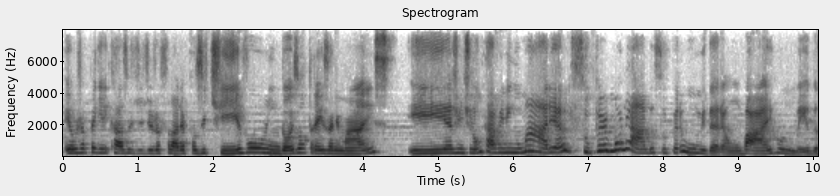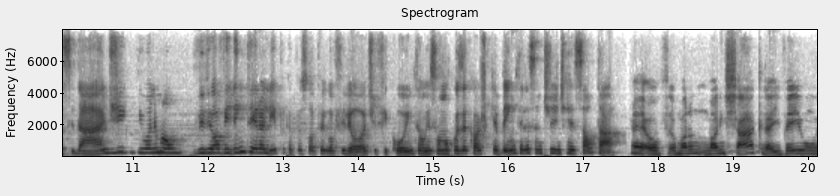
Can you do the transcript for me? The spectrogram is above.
eu já peguei caso de girofilária positivo em dois ou três animais. E a gente não estava em nenhuma área super molhada, super úmida. Era um bairro no meio da cidade e o animal viveu a vida inteira ali porque a pessoa pegou filhote e ficou. Então, isso é uma coisa que eu acho que é bem interessante a gente ressaltar. É, eu, eu moro, moro em chácara e veio um,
